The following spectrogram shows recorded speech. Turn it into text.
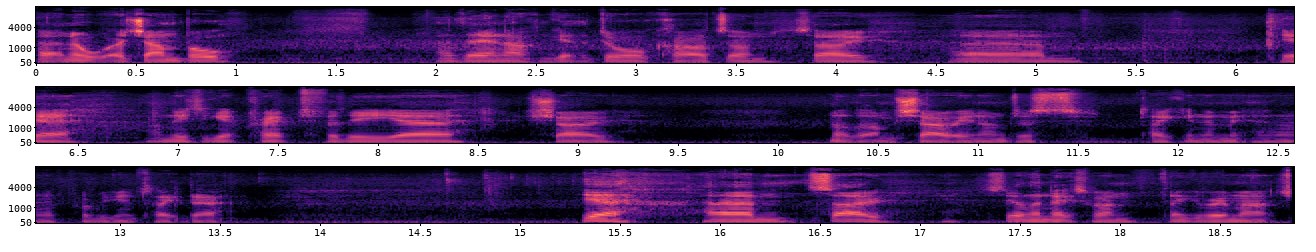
an auto jumble, and then I can get the door cards on. So, um, yeah, I need to get prepped for the uh, show. Not that I'm showing, I'm just taking a. Uh, probably going to take that. Yeah, um, so see you on the next one. Thank you very much.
